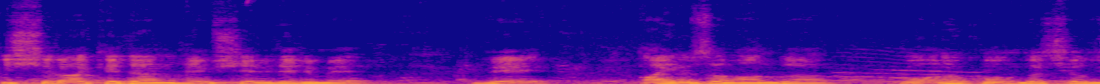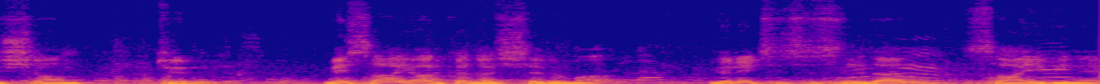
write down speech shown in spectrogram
iştirak eden hemşerilerime ve aynı zamanda bu anaokulunda çalışan tüm mesai arkadaşlarıma, yöneticisinden sahibine,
